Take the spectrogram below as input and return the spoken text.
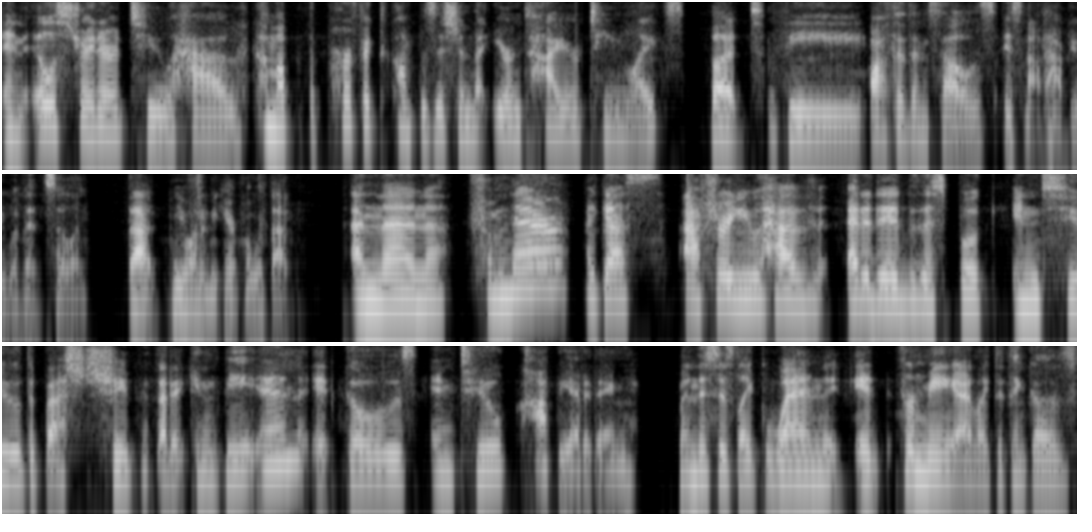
an illustrator to have come up with the perfect composition that your entire team likes, but the author themselves is not happy with it. So, like that, you want to be careful with that. And then from there, I guess, after you have edited this book into the best shape that it can be in, it goes into copy editing. And this is like when it, for me, I like to think of,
